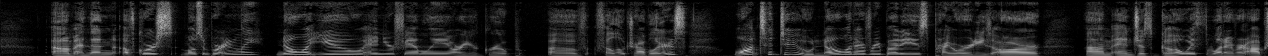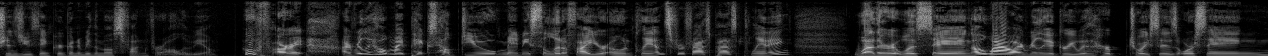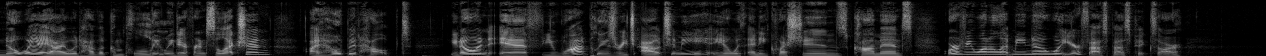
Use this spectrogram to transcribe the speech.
Um, and then, of course, most importantly, know what you and your family or your group of fellow travelers want to do. Know what everybody's priorities are um, and just go with whatever options you think are going to be the most fun for all of you. Whew, all right. I really hope my picks helped you maybe solidify your own plans for FastPass planning. Whether it was saying, oh, wow, I really agree with her choices, or saying, no way, I would have a completely different selection, I hope it helped. You know, and if you want, please reach out to me, you know, with any questions, comments, or if you want to let me know what your FastPass picks are.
